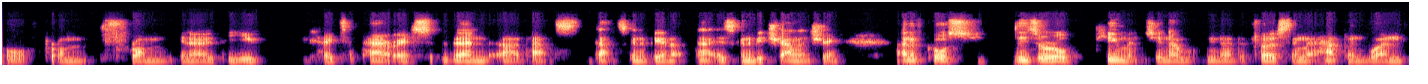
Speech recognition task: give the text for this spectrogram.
or from from you know the UK to Paris, then uh, that's that's going to be an, that is going to be challenging. And of course, these are all humans. You know, you know the first thing that happened when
